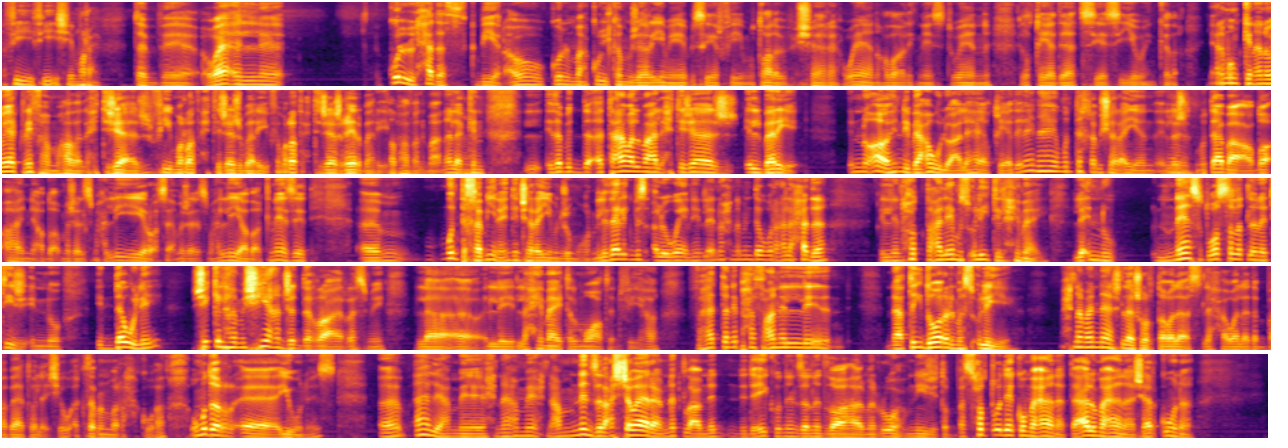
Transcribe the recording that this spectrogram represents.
في في شيء مرعب طيب وائل كل حدث كبير أو كل مع كل كم جريمة بصير في مطالبة بالشارع وين اعضاء الكنيست؟ وين القيادات السياسية؟ وين كذا؟ يعني ممكن أنا وياك نفهم هذا الاحتجاج في مرات احتجاج بريء في مرات احتجاج غير بريء طبعاً. بهذا المعنى لكن إذا بدي أتعامل مع الاحتجاج البريء إنه آه هن بيعولوا على هاي القيادة لأن هاي منتخبه شرعيا لجنة متابعة اعضائها هن أعضاء مجالس محلية رؤساء مجالس محلية أعضاء كنيست أم، منتخبين عندهم شرعية من جمهور لذلك بيسألوا وين هن؟ لأنه إحنا بندور على حدا اللي نحط عليه مسؤولية الحماية. لأنه الناس توصلت لنتيجة إنه الدولة شكلها مش هي عن جد الراعي الرسمي لحماية المواطن فيها. فحتى نبحث عن اللي نعطيه دور المسؤولية. إحنا ما عندناش لا شرطة ولا أسلحة ولا دبابات ولا شيء وأكثر من مره حكوها ومدر آه، يونس آه، قال يا عمي إحنا عمي إحنا عم ننزل على الشوارع بنطلع بند- ندعيكم ننزل نتظاهر بنروح بنيجي طب بس حطوا إيديكم معنا تعالوا معنا شاركونا.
